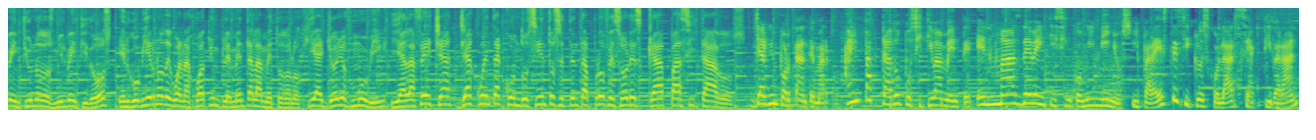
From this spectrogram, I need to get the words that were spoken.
2021-2022, el gobierno de Guanajuato implementa la metodología Joy of Moving y a la fecha ya cuenta con 270 profesores capacitados. Y algo importante, Marco, ha impactado positivamente en más de 25 mil niños y para este ciclo escolar se activarán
